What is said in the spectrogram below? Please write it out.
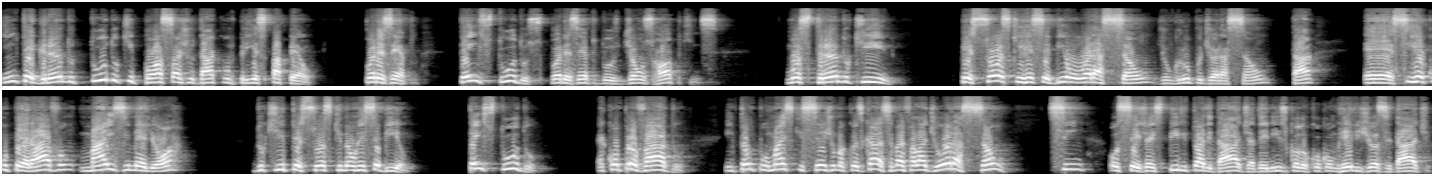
integrando tudo que possa ajudar a cumprir esse papel. Por exemplo, tem estudos, por exemplo, do Johns Hopkins, mostrando que pessoas que recebiam oração, de um grupo de oração, tá? É, se recuperavam mais e melhor do que pessoas que não recebiam. Tem estudo, é comprovado. Então, por mais que seja uma coisa, cara, você vai falar de oração? Sim, ou seja, a espiritualidade, a Denise colocou como religiosidade,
